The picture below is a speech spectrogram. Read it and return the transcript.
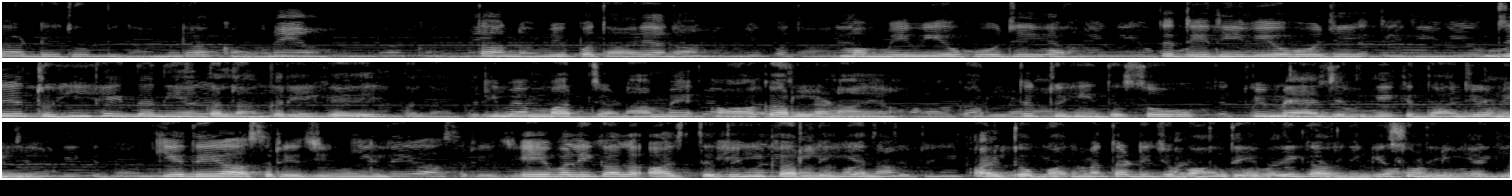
ਤੁਹਾਡੇ ਤੋਂ ਬਿਨਾ ਮੇਰਾ ਕੌਣ ਆ? ਤੁਹਾਨੂੰ ਵੀ ਪਤਾ ਆ ਨਾ। ਮੰਮੀ ਵੀ ਉਹੋ ਜਿਹੀ ਆ ਤੇ ਦੀਦੀ ਵੀ ਉਹੋ ਜਿਹੀ। ਜੇ ਤੁਸੀਂ ਇਦਾਂ ਦੀਆਂ ਗੱਲਾਂ ਕਰੀ ਗਏ ਕਿ ਮੈਂ ਮਰ ਜਾਣਾ, ਮੈਂ ਆ ਕਰ ਲੈਣਾ ਆ, ਤੇ ਤੁਸੀਂ ਦੱਸੋ ਵੀ ਮੈਂ ਜ਼ਿੰਦਗੀ ਕਿਦਾਂ ਜਿਉਣੀ ਆ? ਕਿਹਦੇ ਆਸਰੇ ਜੀਵਾਂਗੀ ਇਹ ਵਾਲੀ ਗੱਲ ਅੱਜ ਤੇ ਤੁਸੀਂ ਕਰ ਲਈ ਹੈ ਨਾ। ਅੱਜ ਤੋਂ ਬਾਅਦ ਮੈਂ ਤੁਹਾਡੀ ਜ਼ੁਬਾਨ ਤੇ ਇਹ ਵਾਲੀ ਗੱਲ ਨਹੀਂ ਸੁਣਨੀ ਹੈਗੀ।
